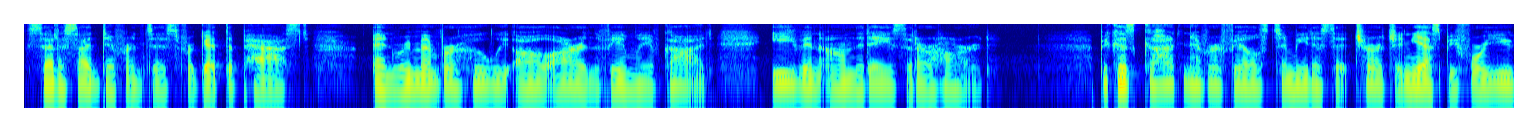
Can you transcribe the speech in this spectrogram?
set aside differences, forget the past, and remember who we all are in the family of God, even on the days that are hard because God never fails to meet us at church. And yes, before you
